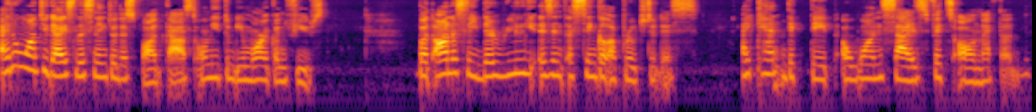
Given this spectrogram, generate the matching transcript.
I don't want you guys listening to this podcast only to be more confused. But honestly, there really isn't a single approach to this. I can't dictate a one size fits all method.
